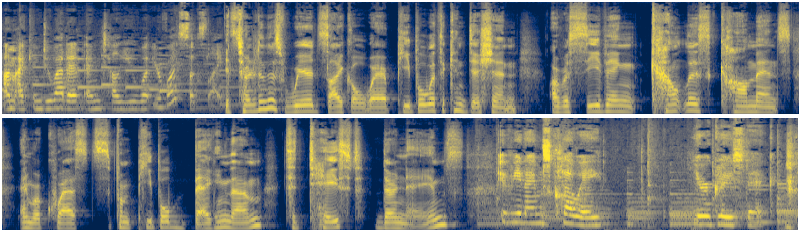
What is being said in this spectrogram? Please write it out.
um, I can duet it and tell you what your voice looks like. It's turned into this weird cycle where people with the condition are receiving countless comments and requests from people begging them to taste their names. If your name's Chloe, you're a glue stick.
